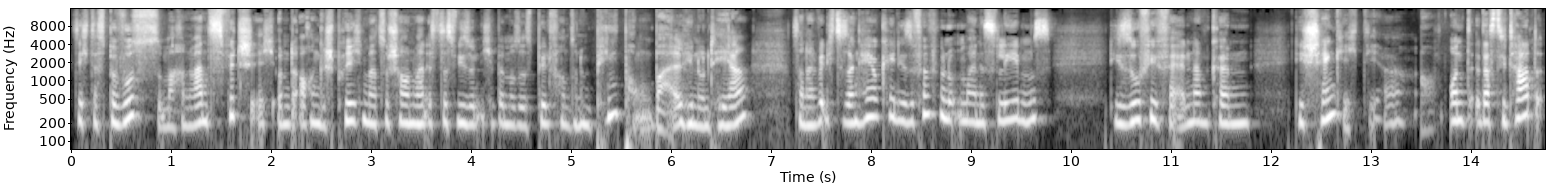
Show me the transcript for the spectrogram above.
sich das bewusst zu machen, wann switch ich und auch in Gesprächen mal zu schauen, wann ist das wie so, ich habe immer so das Bild von so einem Ping-Pong-Ball hin und her, sondern wirklich zu sagen, hey, okay, diese fünf Minuten meines Lebens, die so viel verändern können, die schenke ich dir. Und das Zitat,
